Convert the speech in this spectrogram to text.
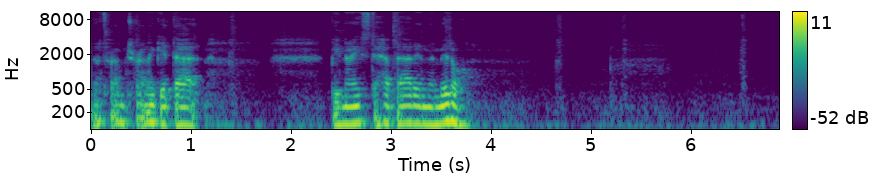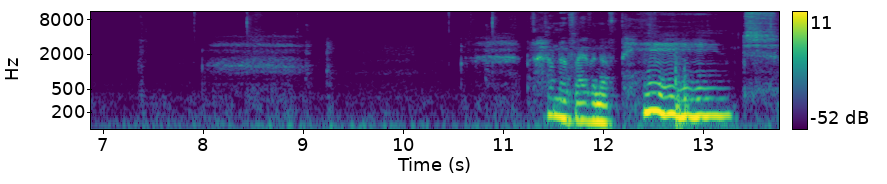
That's why I'm trying to get that. Be nice to have that in the middle. But I don't know if I have enough paint.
